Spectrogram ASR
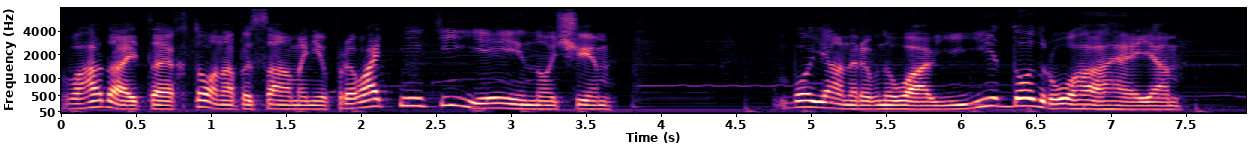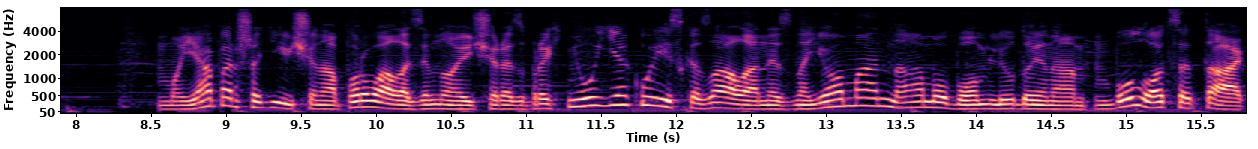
Вгадайте, хто написав мені в приватній тієї ночі. Бо я не ревнував її до друга гея. Моя перша дівчина порвала зі мною через брехню, яку їй сказала незнайома нам обом людина. Було це так.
